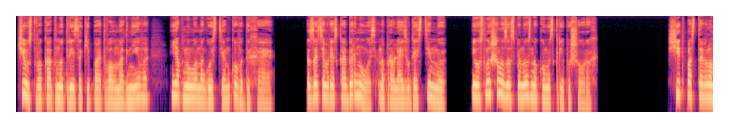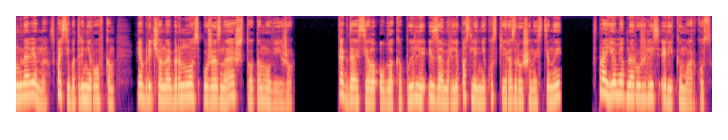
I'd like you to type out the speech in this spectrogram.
Чувство, как внутри закипает волна гнева, я пнула ногой стенку, выдыхая. Затем резко обернулась, направляясь в гостиную, и услышала за спиной знакомый скрип и шорох. Щит поставила мгновенно, спасибо тренировкам, и обречённо обернулась, уже зная, что там увижу. Когда осело облако пыли и замерли последние куски разрушенной стены, в проёме обнаружились Рик и Маркус.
